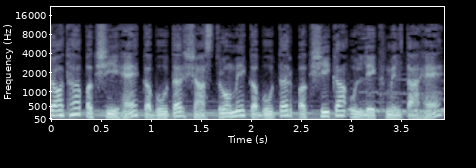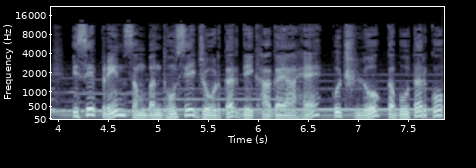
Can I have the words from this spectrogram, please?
चौथा पक्षी है कबूतर। शास्त्रों में कबूतर पक्षी का उल्लेख मिलता है। इसे प्रेम संबंधों से जोड़कर देखा गया है। कुछ लोग कबूतर को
